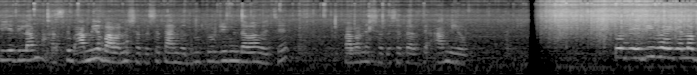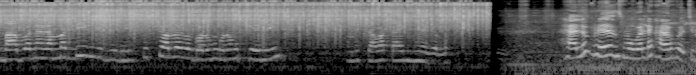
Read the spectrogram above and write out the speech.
দিয়ে দিলাম। আজকে আমিও বাবানের সাথে সাথে, আমিও দুটো ডিম দেওয়া হয়েছে। বাবানের সাথে সাথে আজকে আমিও। তো রেডি হয়ে গেল বাবানের আমার ডিম জিনিস তো চলো এবার গরম গরম খেয়ে নিই। আমার যাওয়ার টাইম হয়ে গেল। হ্যালো ফ্রেন্ডস মোবাইলটা খারাপ হয়েছিল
